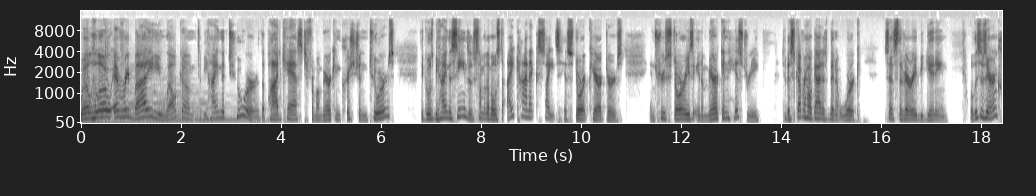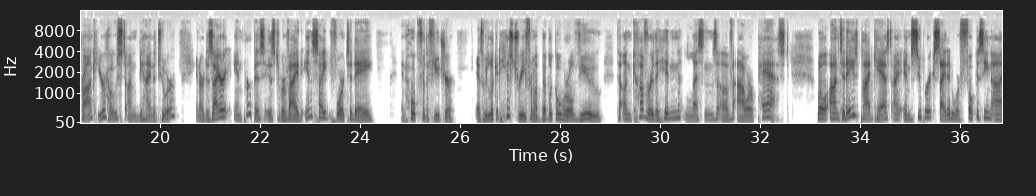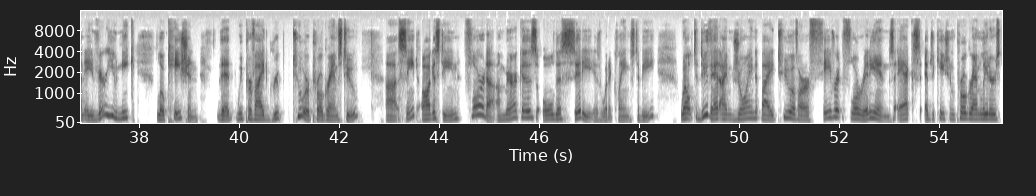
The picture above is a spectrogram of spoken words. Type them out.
Well, hello, everybody. Welcome to Behind the Tour, the podcast from American Christian Tours that goes behind the scenes of some of the most iconic sites, historic characters, and true stories in American history to discover how God has been at work since the very beginning. Well, this is Aaron Kronk, your host on Behind the Tour, and our desire and purpose is to provide insight for today and hope for the future as we look at history from a biblical worldview to uncover the hidden lessons of our past. Well, on today's podcast, I am super excited. We're focusing on a very unique location that we provide group tour programs to. Uh, St. Augustine, Florida, America's oldest city, is what it claims to be. Well, to do that, I'm joined by two of our favorite Floridians, ACTS education program leaders,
